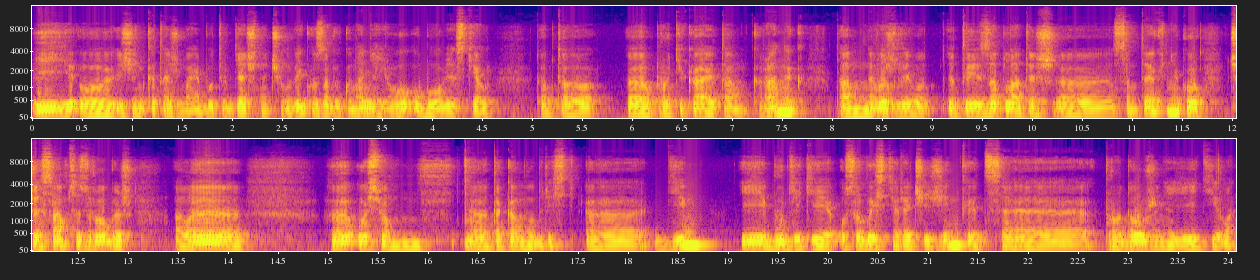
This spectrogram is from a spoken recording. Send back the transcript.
І о, жінка теж має бути вдячна чоловіку за виконання його обов'язків. Тобто е, протікає там краник, там неважливо, ти заплатиш е, сантехніку чи сам це зробиш, але е, ось вам е, така мудрість. Е, дім і будь-які особисті речі жінки це продовження її тіла.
